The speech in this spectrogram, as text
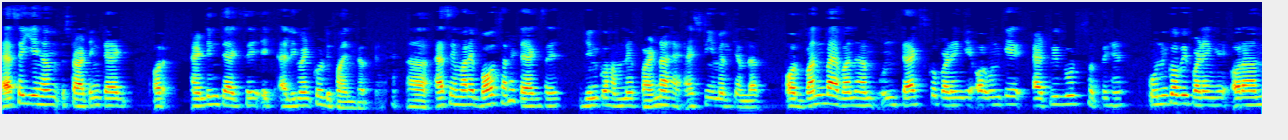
ऐसे ये हम स्टार्टिंग टैग और एंडिंग टैग से एक एलिमेंट को डिफाइन करते हैं। ऐसे हमारे बहुत सारे टैग्स हैं जिनको हमने पढ़ना है एच के अंदर और वन बाय वन हम उन टैग्स को पढ़ेंगे और उनके एट्रीब्यूट्स होते हैं, उनको भी पढ़ेंगे और हम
